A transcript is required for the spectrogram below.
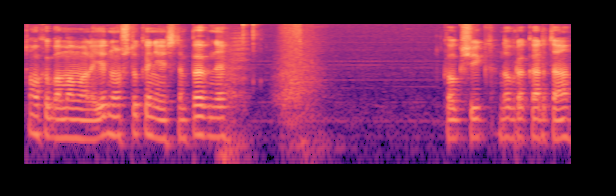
Tą chyba mam, ale jedną sztukę nie jestem pewny. Koksik, dobra karta.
